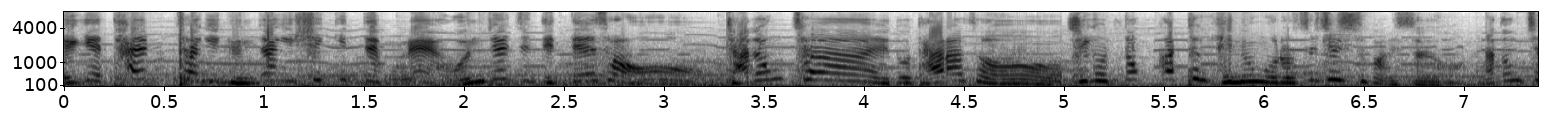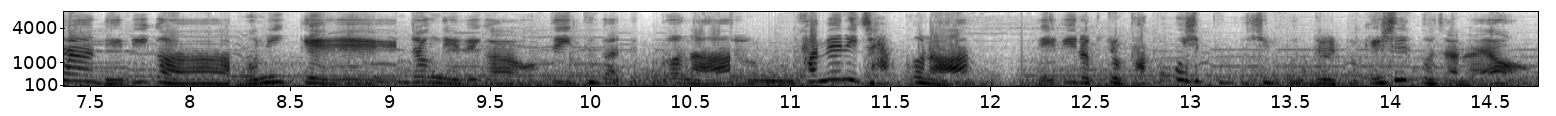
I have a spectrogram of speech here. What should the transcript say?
이게 탈부착이 굉장히 쉽기 때문에 언제든지 떼서 자동차에도 달아서 지금 똑같은 기능으로 쓰실 수가 있어요. 자동차 내비가 본인께 감정 내비가 업데이트가 늦거나 좀 화면이 작거나 내비를 좀 바꾸고 싶으신 분들도 계실 거잖아요.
